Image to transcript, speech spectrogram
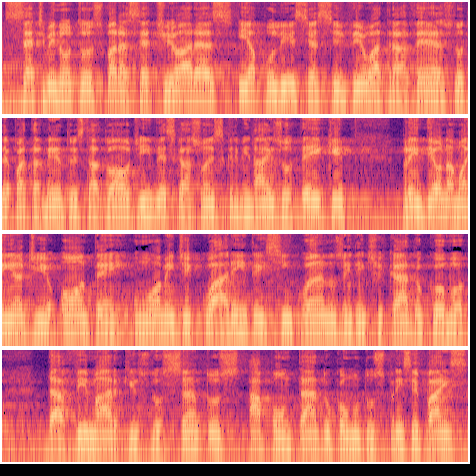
Sete minutos para sete horas e a Polícia Civil, através do Departamento Estadual de Investigações Criminais, o DEIC, prendeu na manhã de ontem um homem de 45 anos, identificado como Davi Marques dos Santos, apontado como um dos principais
